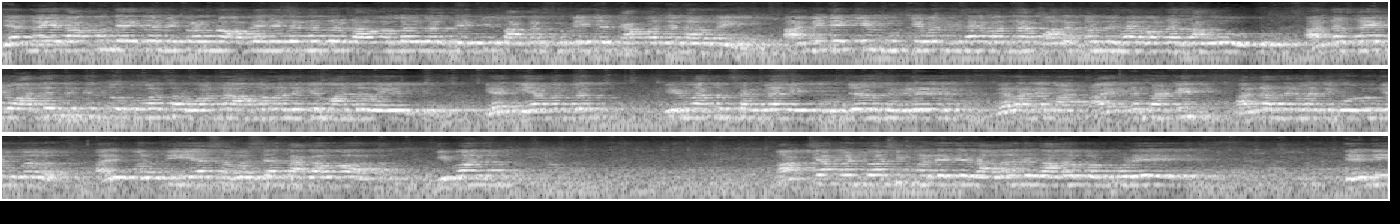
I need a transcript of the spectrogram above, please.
त्यांना हे दाखवून द्यायचं मित्रांनो आपल्या नेत्यांना जर डावललं तर त्याची ताकद कुठे कामात येणार नाही. आम्ही देखील मुख्यमंत्री साहेबांना पालकमंत्री साहेबांना सांगू. अण्णासाहेब जो आदेश देतील तो तुम्हाला सर्वांना आम्हाला देखील मान्य राहील याबद्दल मी मात्र सांगण्याने तुमच्या सगळे घराने ऐकण्यासाठी अण्णासाहेबांनी बोलून घेतलं. आणि वरती या समस्या सांगावा किमान मागच्या पंचवार्षिकमध्ये जे झालं ते झालं पण पुढे त्यांनी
